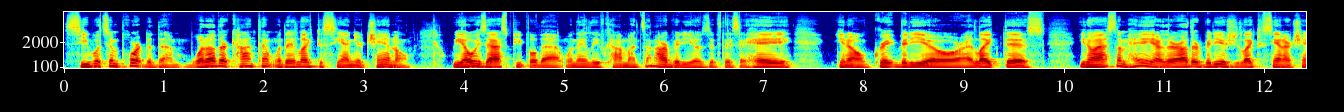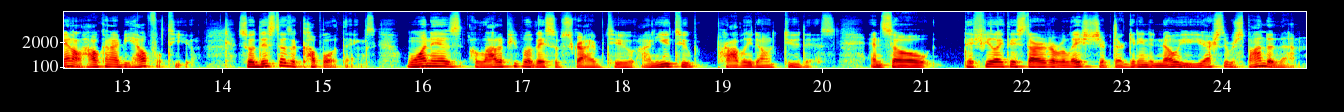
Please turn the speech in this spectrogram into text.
See what's important to them. What other content would they like to see on your channel? We always ask people that when they leave comments on our videos. If they say, hey, you know, great video or I like this, you know, ask them, hey, are there other videos you'd like to see on our channel? How can I be helpful to you? So this does a couple of things. One is a lot of people they subscribe to on YouTube probably don't do this. And so they feel like they started a relationship. They're getting to know you. You actually respond to them.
